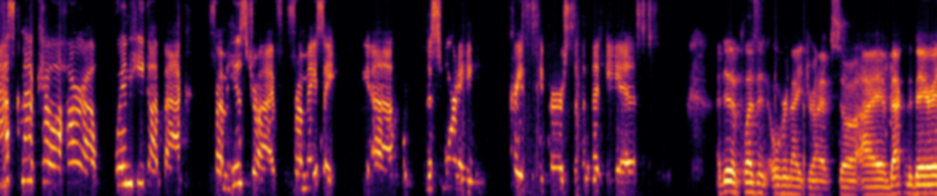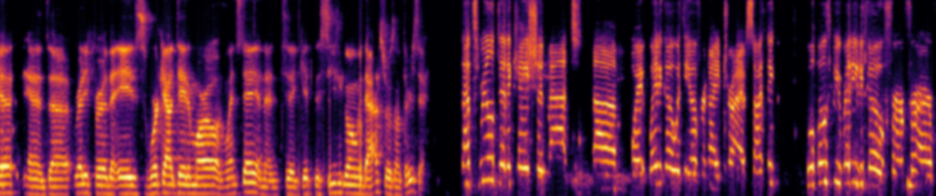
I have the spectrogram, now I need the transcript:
Ask Matt Kawahara when he got back from his drive from Mesa uh, this morning. Crazy person that he is. I did a pleasant overnight drive, so I am back in the Bay Area and uh, ready for the A's workout day tomorrow on Wednesday, and then to get the season going with the Astros on Thursday. That's real dedication, Matt. Um, way, way to go with the overnight drive. So I think we'll both be ready to go for for our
